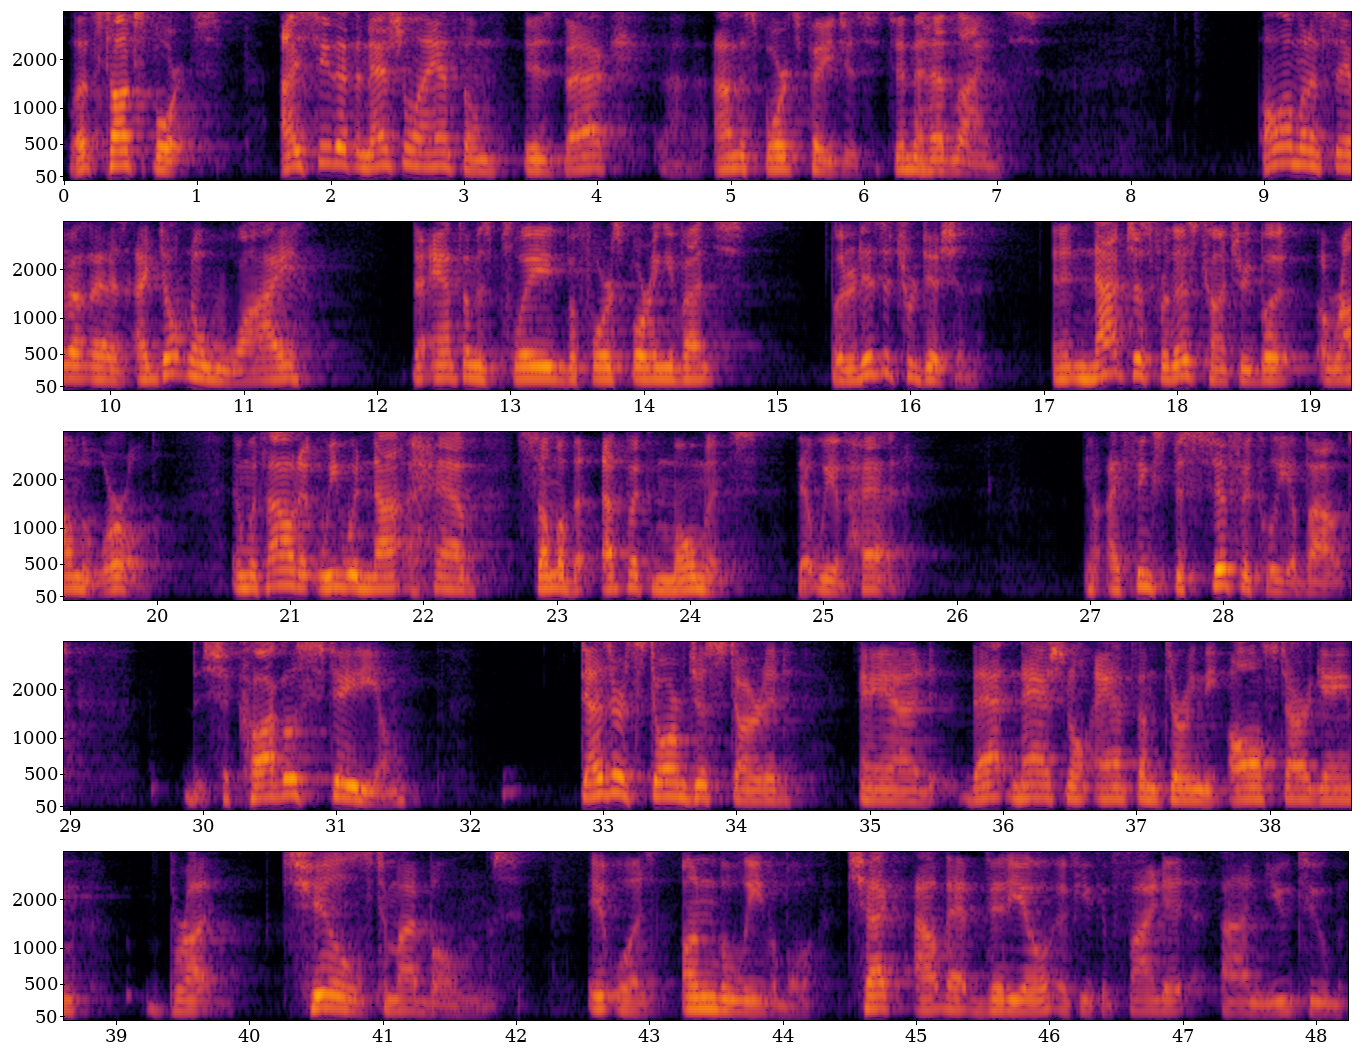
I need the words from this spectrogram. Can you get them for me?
Let's talk sports. I see that the national anthem is back uh, on the sports pages. It's in the headlines. All I'm going to say about that is I don't know why the anthem is played before sporting events, but it is a tradition. And it, not just for this country, but around the world. And without it, we would not have some of the epic moments that we have had. You know, I think specifically about the Chicago Stadium. Desert Storm just started, and that national anthem during the All Star game brought chills to my bones. It was unbelievable. Check out that video if you can find it on YouTube.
